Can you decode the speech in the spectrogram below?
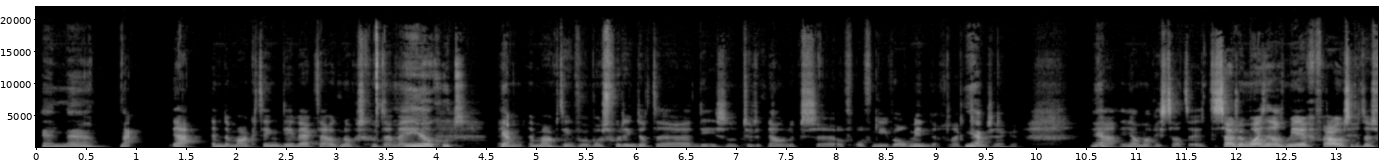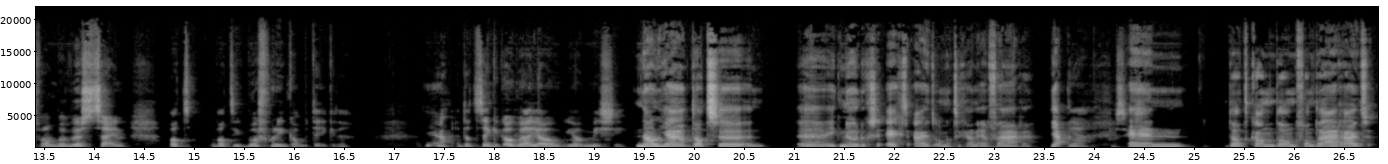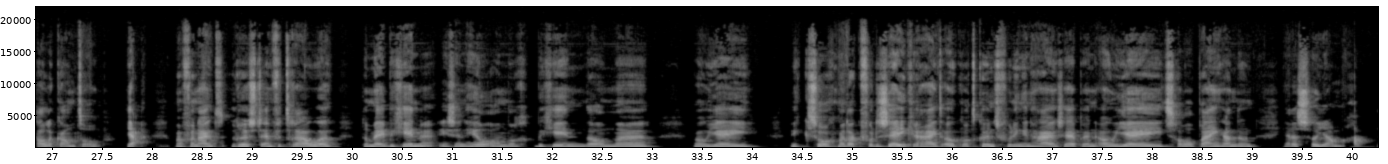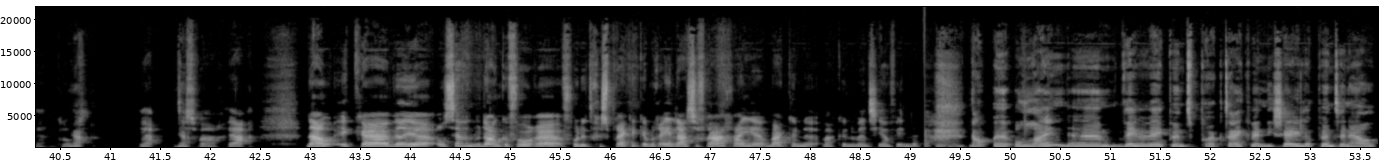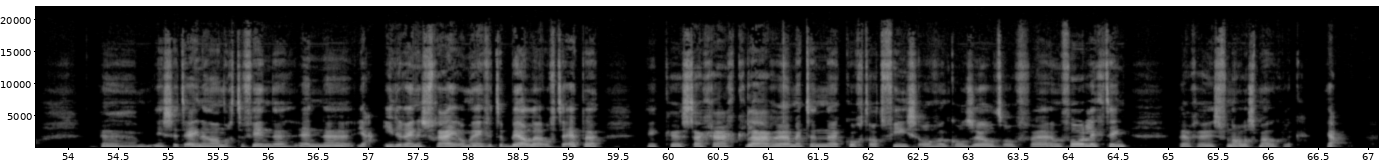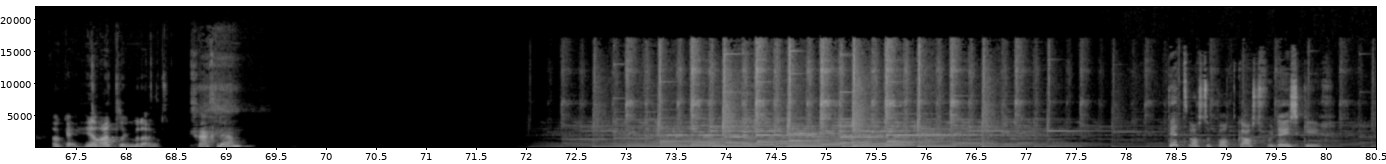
En eh, nou, ja, en de marketing die werkt daar ook nog eens goed aan mee. heel goed. Ja. En, en marketing voor borstvoeding, dat, eh, die is er natuurlijk nauwelijks. of, of in ieder geval minder, laat ik het Ja. zo zeggen. Ja, jammer is dat. Het zou zo mooi zijn als meer vrouwen zich dus van bewust zijn wat, wat die borstvoeding kan betekenen. Ja. En dat is denk ik ook wel jouw, jouw missie. Nou ja, dat ze, eh, ik nodig ze echt uit om het te gaan ervaren. Ja. Ja. En dat kan dan van daaruit alle kanten op. Ja, maar vanuit rust en vertrouwen ermee beginnen is een heel ander begin dan, eh, oh jee, ik zorg maar dat ik voor de zekerheid ook wat kunstvoeding in huis heb. En oh jee, het zal wel pijn gaan doen. Ja, dat is zo jammer. Ja, klopt. Ja. Ja, dat Ja. is waar. Ja. Nou, ik eh, wil je ontzettend bedanken voor, eh, voor dit gesprek. Ik heb nog één laatste vraag aan je. Waar kunnen, waar kunnen mensen jou vinden? Nou, eh, online, eh www.praktijkwendycelen.nl ehm, is het een en ander te vinden. En ja, iedereen is vrij om even te bellen of te appen. Ik eh, sta graag klaar eh, met een eh, kort advies of een consult of eh, een voorlichting. Er is van alles mogelijk. Ja, Oké, heel hartelijk bedankt. graag gedaan. Dit was de podcast voor deze keer.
